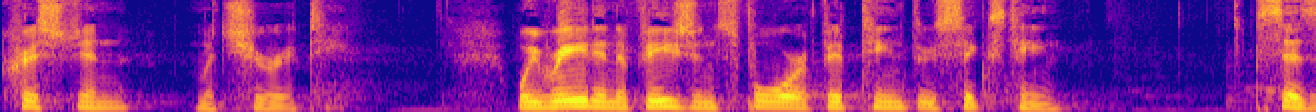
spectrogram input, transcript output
Christian maturity. We read in Ephesians 4 15 through 16, says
